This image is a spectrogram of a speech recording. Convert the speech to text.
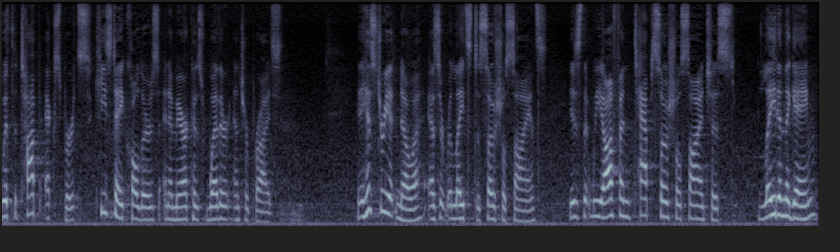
with the top experts, key stakeholders, and America's weather enterprise. The history at NOAA, as it relates to social science, is that we often tap social scientists late in the game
